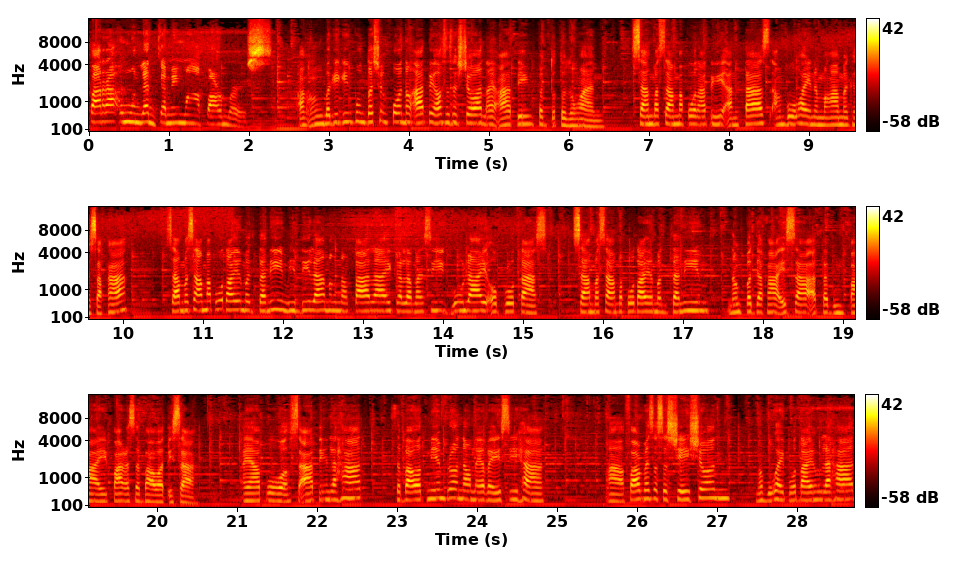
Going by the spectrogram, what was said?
para umunlad kaming mga farmers. Ang, ang magiging pundasyon po ng ating asosasyon ay ating pagtutulungan. Sama-sama po natin iantas ang buhay ng mga magsasaka. Sama-sama po tayo magtanim, hindi lamang ng palay, kalamansi, gulay o prutas. Sama-sama po tayo magtanim ng pagkakaisa at tagumpay para sa bawat isa. Kaya po sa ating lahat, sa bawat miyembro ng Nueva Ecija ah, Farmers Association, mabuhay po tayong lahat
